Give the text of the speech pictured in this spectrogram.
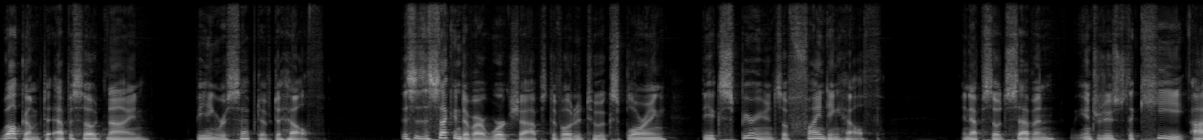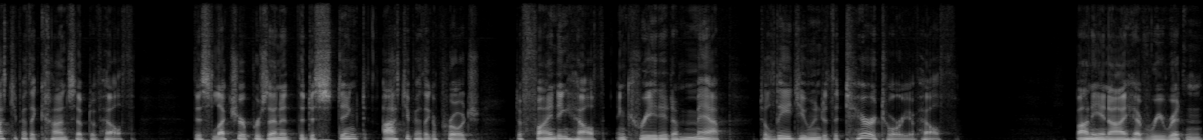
Welcome to Episode 9 Being Receptive to Health. This is the second of our workshops devoted to exploring the experience of finding health. In Episode 7, we introduced the key osteopathic concept of health. This lecture presented the distinct osteopathic approach to finding health and created a map to lead you into the territory of health. Bonnie and I have rewritten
